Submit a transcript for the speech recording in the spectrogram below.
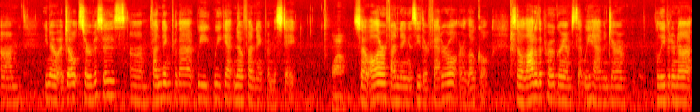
um, you know, adult services um, funding for that, we, we get no funding from the state. Wow. So all our funding is either federal or local. So a lot of the programs that we have in Durham, believe it or not,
